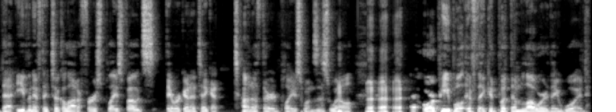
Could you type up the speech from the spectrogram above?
that even if they took a lot of first place votes, they were going to take a ton of third place ones as well. or people, if they could put them lower, they would,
